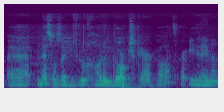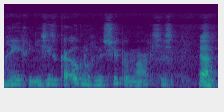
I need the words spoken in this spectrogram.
Eh, net zoals dat je vroeger gewoon een dorpskerk had, waar iedereen dan heen ging. Je ziet elkaar ook nog in de supermarkt. Je, Ja.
